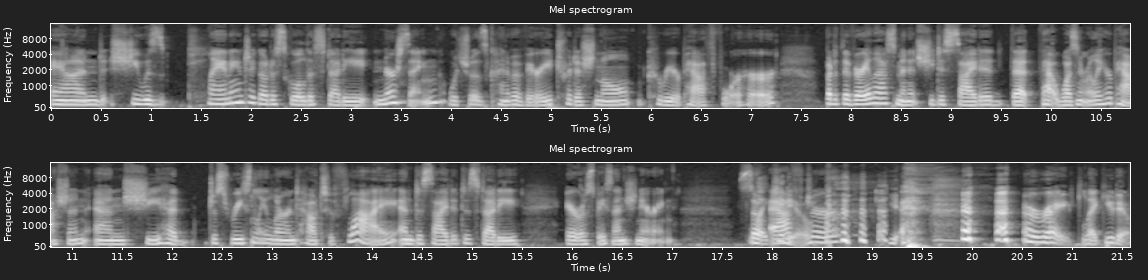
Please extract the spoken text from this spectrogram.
and she was planning to go to school to study nursing, which was kind of a very traditional career path for her. But at the very last minute, she decided that that wasn't really her passion. And she had just recently learned how to fly and decided to study aerospace engineering. So like after, yeah, right, like you do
